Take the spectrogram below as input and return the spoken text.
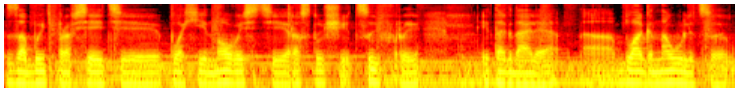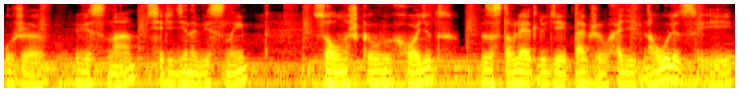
забыть про все эти плохие новости, растущие цифры и так далее. А, благо на улице уже весна, середина весны, солнышко выходит, заставляет людей также выходить на улицы, и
